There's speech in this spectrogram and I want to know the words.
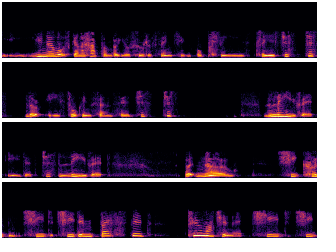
you know what's going to happen, but you're sort of thinking, oh please, please, just, just look, he's talking sense here. Just, just leave it, Edith. Just leave it. But no, she couldn't. She'd, she'd invested too much in it. She'd, she'd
